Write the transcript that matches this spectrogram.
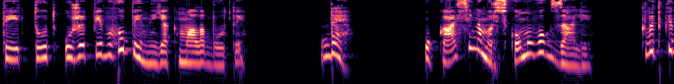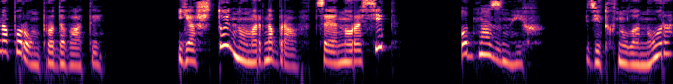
Ти тут уже півгодини як мала бути? Де? У касі на морському вокзалі. Квитки на пором продавати. Я ж той номер набрав, це Нора Сіт? Одна з них, зітхнула Нора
